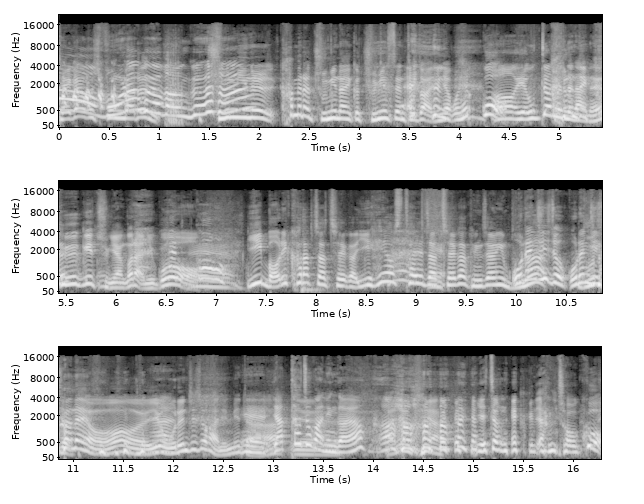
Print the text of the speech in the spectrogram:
제가 하고 싶은 말은 방금? 주민을 카메라 주민하니까 주민센터도 아니냐고 했고 어, 예, 그런데 나는. 그게 중요한 건 아니고 이 머리카락 자체가 이 헤어스타일 자체가 굉장히 오렌지족 오렌지족 무난해요. 이 오렌지족 아닙니다. 예, 야타족 예. 아닌가요? 아니요 그냥 예전에 그냥 저고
